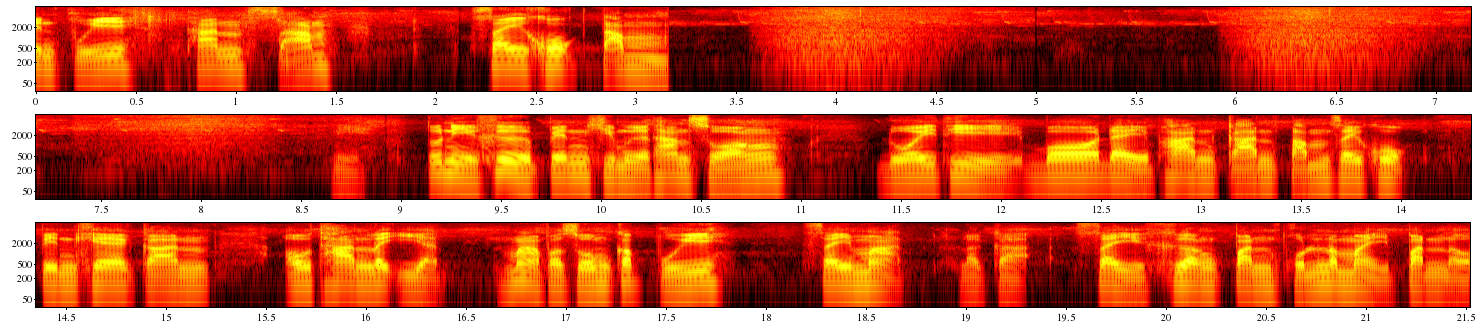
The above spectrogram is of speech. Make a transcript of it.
เป็นปุ๋ยทานสามใส่โคกตำนี่ตัวนี้คือเป็นขี้มือทานสองโดยที่บ่ได้ผ่านการตำใส่โคกเป็นแค่การเอาทานละเอียดมาผสมกับปุ๋ยใส่มาดแล้วก็ใส่เครื่องปั่นผลไม้ปั่นเอา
